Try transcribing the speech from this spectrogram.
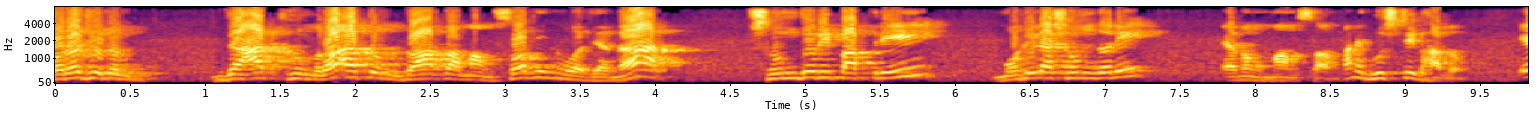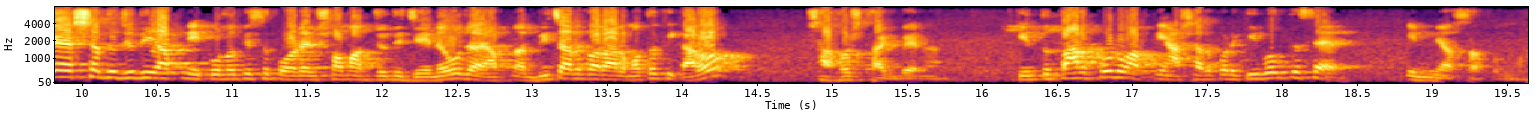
ওরাজুলুন সুন্দরী পাত্রী, মহিলা সুন্দরী এবং মামসা মানে গোষ্ঠী ভালো। এর সাথে যদি আপনি কোনো কিছু পড়েন, সমাজ যদি জেনেও যায়, আপনার বিচার করার মতো কি কারও সাহস থাকবে না। কিন্তু তারপরও আপনি আসার পরে কি বলতেছেন? ইন্নি আসাফুল্লাহ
